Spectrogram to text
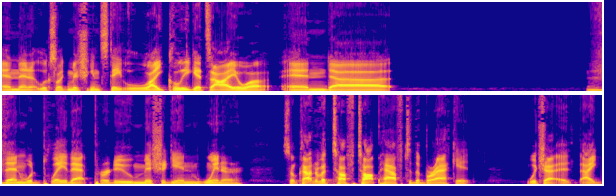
And then it looks like Michigan State likely gets Iowa, and uh, then would play that Purdue Michigan winner. So kind of a tough top half to the bracket, which I I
